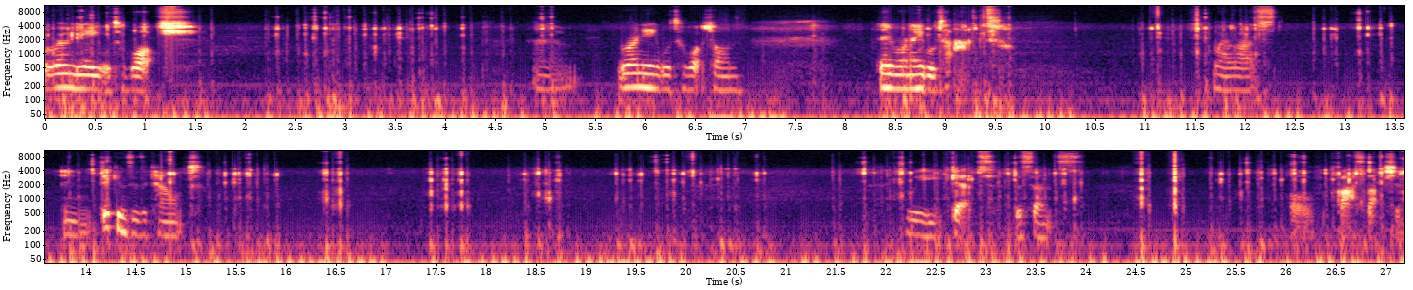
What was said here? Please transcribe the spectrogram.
were only able to watch um, were only able to watch on. They were unable to act. Whereas in Dickens's account, we get the sense of fast action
